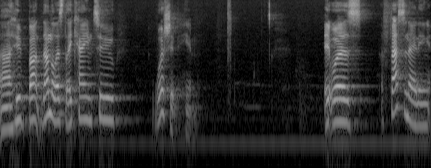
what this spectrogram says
uh, who, but nonetheless, they came to worship him. It was fascinating,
